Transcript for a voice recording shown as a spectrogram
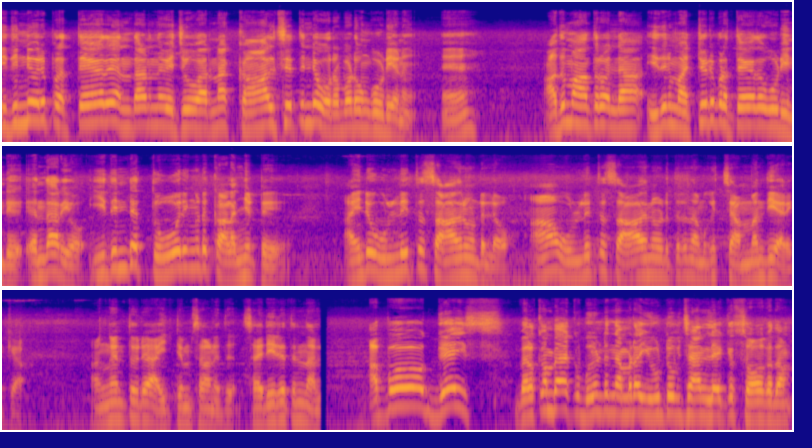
ഇതിന്റെ ഒരു പ്രത്യേകത എന്താണെന്ന് വെച്ച് പറഞ്ഞാൽ കാൽസ്യത്തിന്റെ ഉറവിടവും കൂടിയാണ് ഏ? അതുമാത്രമല്ല ഇതിന് മറ്റൊരു പ്രത്യേകത കൂടിയുണ്ട്. എന്താ അറിയോ? ഇതിന്റെ തോലിങ്ങോട്ട് കളഞ്ഞിട്ട് അതിന്റെ ഉള്ളിത്തെ സാധനം ഉണ്ടല്ലോ ആ ഉള്ളിത്തെ സാധനം എടുത്തിട്ട് നമുക്ക് ചമ്മന്തി അരയ്ക്കാം. അങ്ങനത്തെ ഒരു ഐറ്റംസാണിത് ശരീരത്തിന് നല്ല അപ്പോൾ ഗെയ്സ് വെൽക്കം ബാക്ക് വീണ്ടും നമ്മുടെ യൂട്യൂബ് ചാനലിലേക്ക് സ്വാഗതം.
